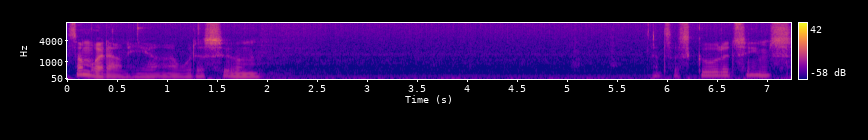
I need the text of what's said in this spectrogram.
Somewhere down here, I would assume. A school, it seems.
